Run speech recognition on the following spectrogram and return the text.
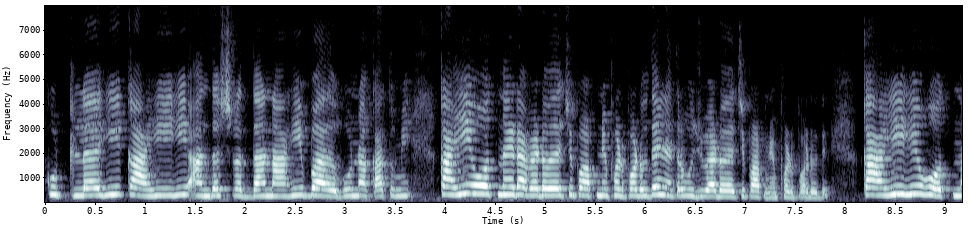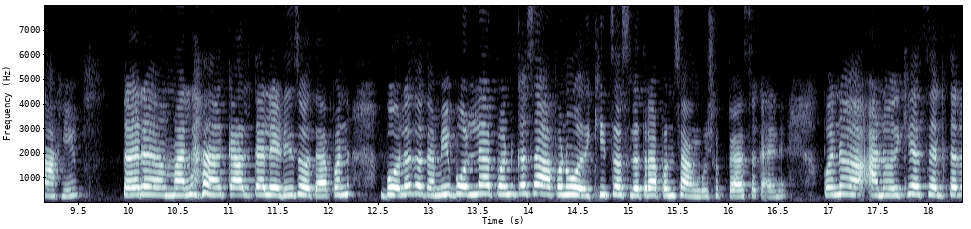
कुठलंही काहीही अंधश्रद्धा नाही. बाळगू नका तुम्ही. काहीही होत नाही डाव्या डोळ्याची पापणी फडफडू दे नाहीतर उजव्या डोळ्याची पापणी फडफडू दे. काहीही होत नाही. तर मला काल त्या लेडीज होत्या पण बोलत होत्या. मी बोलणार पण कसं आपण ओळखीचं असलं तर आपण सांगू शकतो असं काही नाही. पण अनोळखी असेल तर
